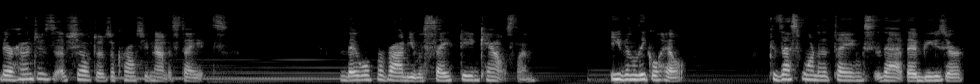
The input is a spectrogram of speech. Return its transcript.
There are hundreds of shelters across the United States. They will provide you with safety and counseling, even legal help. Because that's one of the things that the abuser,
